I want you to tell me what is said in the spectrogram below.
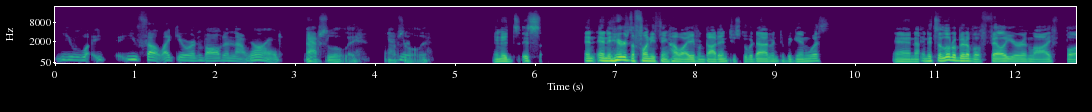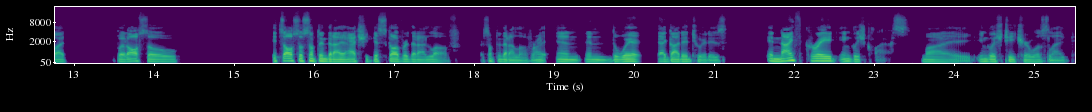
you you felt like you were involved in that world. Absolutely. Absolutely. Yeah. And it's it's and and here's the funny thing how I even got into scuba diving to begin with. And and it's a little bit of a failure in life, but but also it's also something that I actually discovered that I love, or something that I love, right? And and the way I got into it is in ninth grade English class, my English teacher was like,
